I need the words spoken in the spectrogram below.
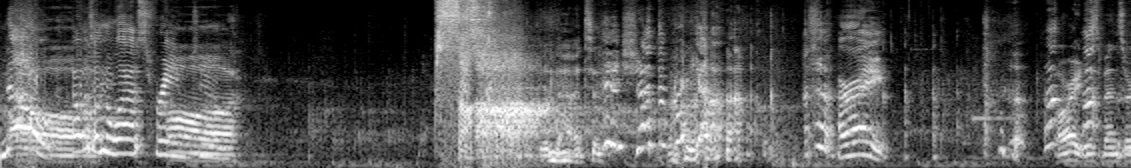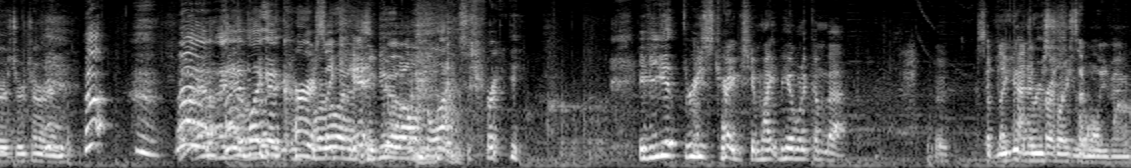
No, Aw. that was on the last frame Aw. Did that. too. Shut the frick up. All right. All right, dispenser, it's your turn. I I have like a curse. I Where do I can't do go? well on the last frame. If you get three strikes, you might be able to come back. Except If you I get kind three strikes, you I'm leaving.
